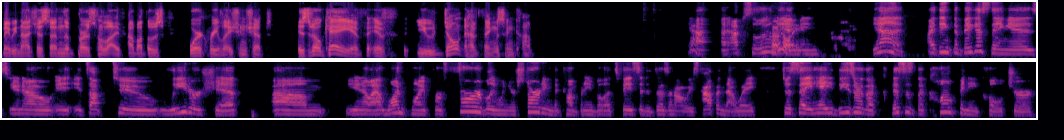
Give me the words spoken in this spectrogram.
maybe not just in the personal life. How about those work relationships? Is it okay if if you don't have things in common? Yeah absolutely. Totally. i mean yeah i think the biggest thing is you know it, it's up to leadership. Um you know at one point preferably when you're starting the company but let's face it it doesn't always happen that way to say hey these are the this is the company culture.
